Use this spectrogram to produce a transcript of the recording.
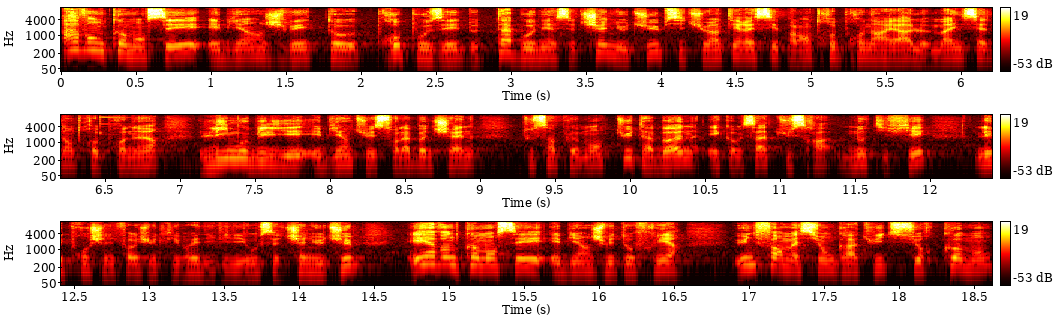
Avant de commencer, eh bien, je vais te proposer de t'abonner à cette chaîne YouTube. Si tu es intéressé par l'entrepreneuriat, le mindset d'entrepreneur, l'immobilier, eh bien, tu es sur la bonne chaîne. Tout simplement, tu t'abonnes et comme ça, tu seras notifié les prochaines fois que je vais te livrer des vidéos sur cette chaîne YouTube. Et avant de commencer, eh bien, je vais t'offrir une formation gratuite sur comment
